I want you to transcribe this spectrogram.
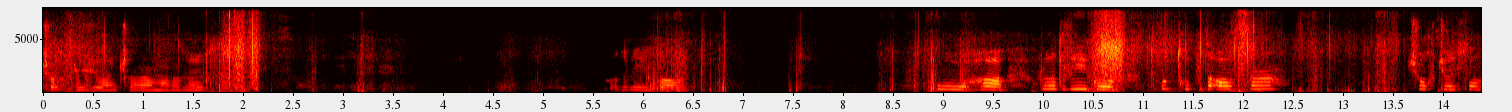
çok güçlü oyuncular almalıyız. Rodrigo. Oha. Rodrigo o topu da alsa çok gözsel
